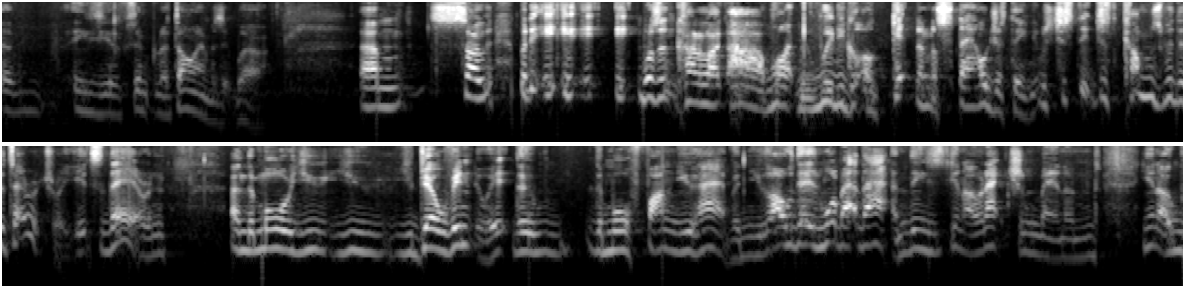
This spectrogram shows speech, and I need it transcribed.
a, a easier, simpler time, as it were. Um, so, but it, it, it, wasn't kind of like, ah, right, we really got to get the nostalgia thing. It was just, it just comes with the territory. It's there, and and the more you you you delve into it, the the more fun you have. And you, oh, there's what about that? And these, you know, an action men, and you know,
